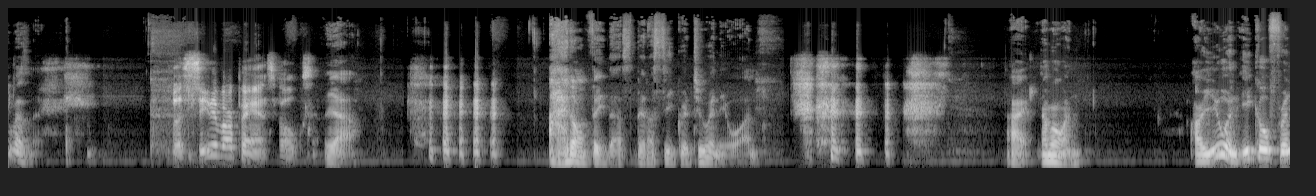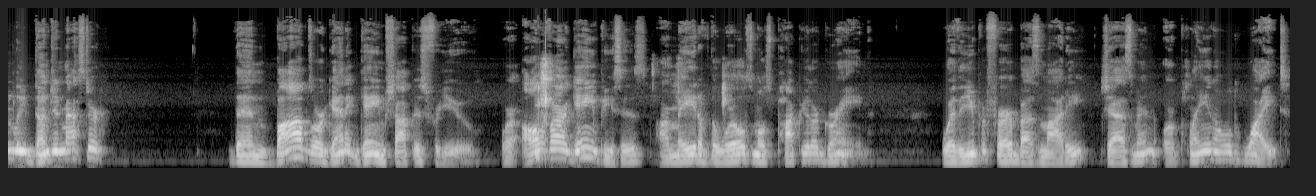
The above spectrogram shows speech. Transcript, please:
Wasn't it? the seat of our pants, folks. Yeah. I don't think that's been a secret to anyone. All right, number one. Are you an eco friendly dungeon master? Then Bob's Organic Game Shop is for you, where all of our game pieces are made of the world's most popular grain. Whether you prefer basmati, jasmine, or plain old white,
